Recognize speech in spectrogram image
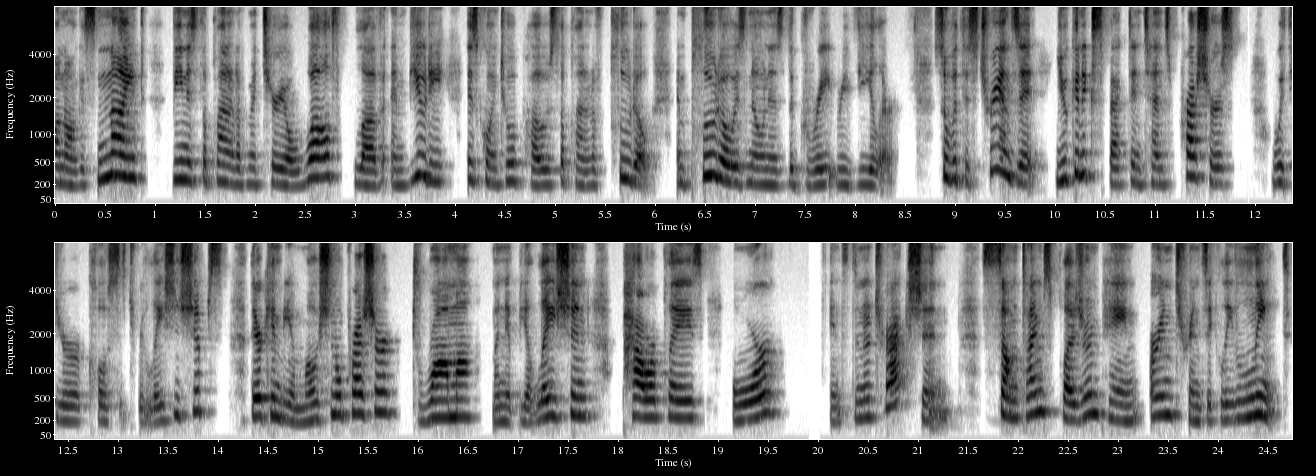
On August 9th, Venus, the planet of material wealth, love, and beauty, is going to oppose the planet of Pluto. And Pluto is known as the great revealer. So, with this transit, you can expect intense pressures with your closest relationships. There can be emotional pressure, drama, manipulation, power plays, or instant attraction. Sometimes pleasure and pain are intrinsically linked.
